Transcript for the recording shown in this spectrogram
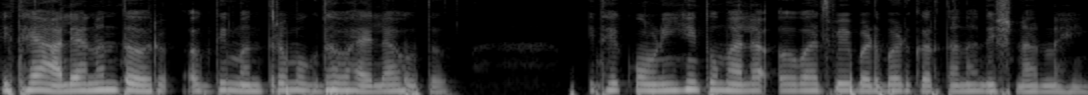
इथे आल्यानंतर अगदी मंत्रमुग्ध व्हायला होतं. इथे कोणीही तुम्हाला अवाजवी बडबड करताना दिसणार नाही.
